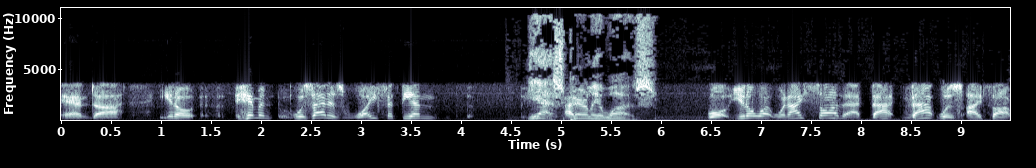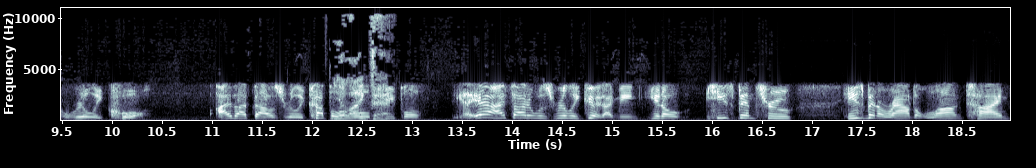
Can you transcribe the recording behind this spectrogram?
and uh, you know, him and was that his wife at the end? Yes, apparently it was. Well, you know what? When I saw that, that that was I thought really cool. I thought that was really couple You of like old that? people. Yeah, yeah, I thought it was really good. I mean, you know, he's been through, he's been around a long time.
